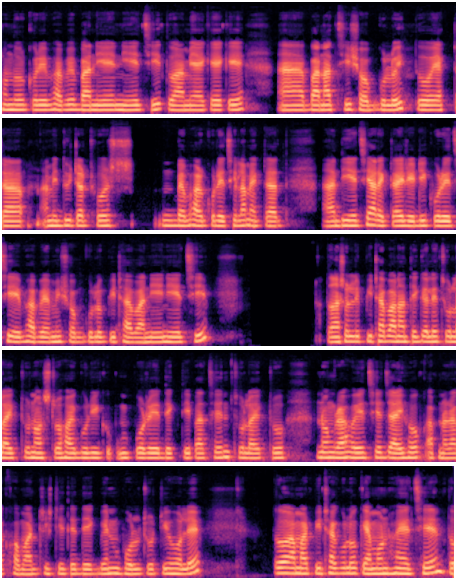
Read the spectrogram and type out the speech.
সুন্দর করে এভাবে বানিয়ে নিয়েছি। তো আমি একে একে বানাচ্ছি সবগুলোই। তো একটা আমি দুইটা ঠোস ব্যবহার করেছিলাম, একটা দিয়েছি আর একটা রেডি করেছি। এভাবে আমি সবগুলো পিঠা বানিয়ে নিয়েছি। তো আসলে পিঠা বানাতে গেলে চুলা একটু নষ্ট হয়, গুড়ি পরে দেখতে পাচ্ছেন চুলা একটু নোংরা হয়েছে। যাই হোক, আপনারা ক্ষমার দৃষ্টিতে দেখবেন ভুল ত্রুটি হলে। তো আমার পিঠাগুলো কেমন হয়েছে? তো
